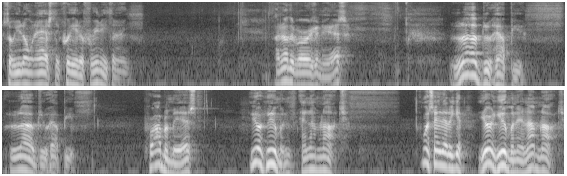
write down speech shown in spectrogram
So you don't ask the Creator for anything. Another version is love to help you. Love to help you. Problem is, you're human and I'm not. I'm going to say that again. You're human and I'm not.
